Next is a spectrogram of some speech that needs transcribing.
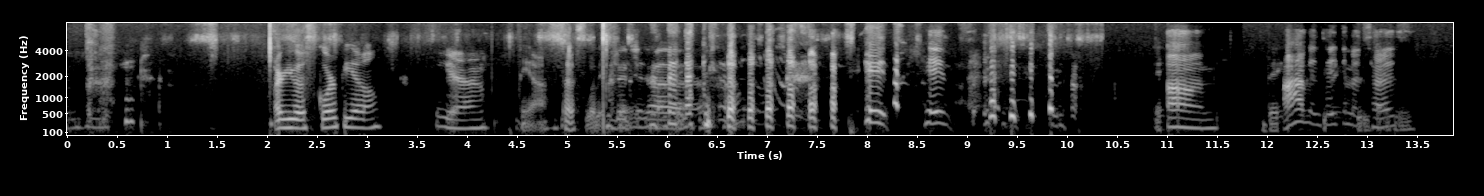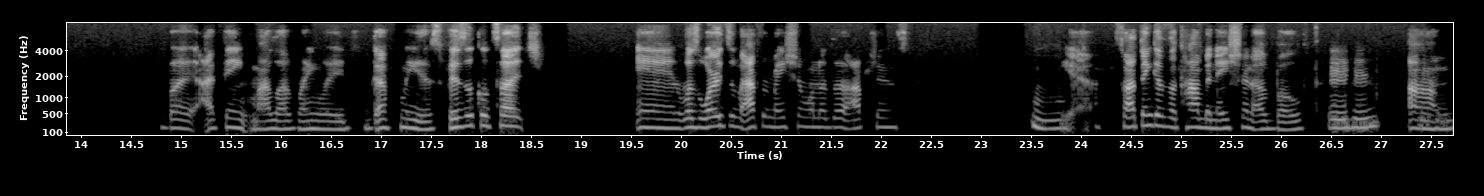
Mm-hmm. Are you a Scorpio? Yeah. Yeah, that's what it is. Uh, hint, hint. um, I haven't taken a test, but I think my love language definitely is physical touch. And was words of affirmation one of the options? Mm-hmm. Yeah. So I think it's a combination of both. Mm-hmm. Um, mm-hmm.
